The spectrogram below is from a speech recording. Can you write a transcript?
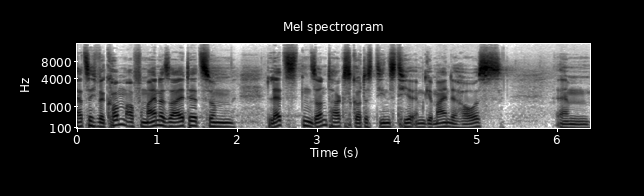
Herzlich willkommen auch von meiner Seite zum letzten Sonntagsgottesdienst hier im Gemeindehaus. Ähm,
